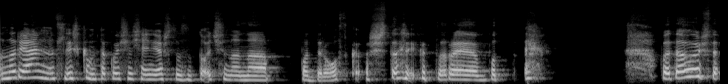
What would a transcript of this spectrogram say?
Оно реально слишком такое ощущение, что заточено на подростка, что ли, которая вот... Потому что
